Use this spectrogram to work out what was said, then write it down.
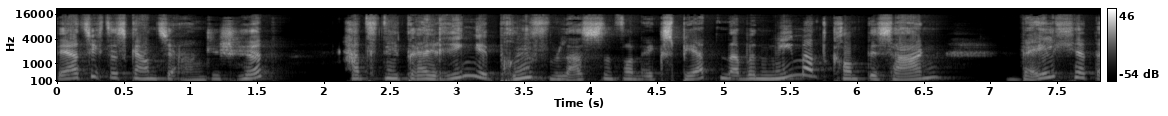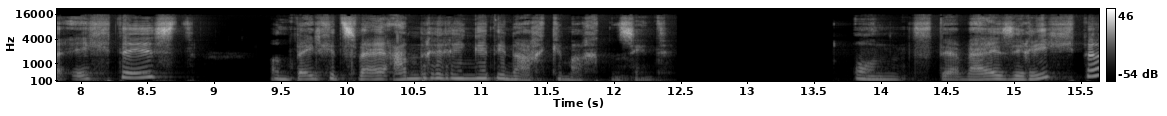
Der hat sich das Ganze angeschaut hat die drei Ringe prüfen lassen von Experten, aber niemand konnte sagen, welcher der echte ist und welche zwei andere Ringe die nachgemachten sind. Und der weise Richter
